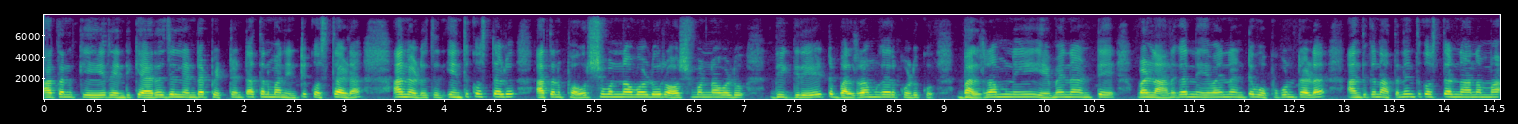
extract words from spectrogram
అతనికి రెండు క్యారేజీలు నిండా పెట్టంటే అతను మన ఇంటికి వస్తాడా? అని అడుగుతుంది. ఎందుకు వస్తాడు? అతను పౌరుషం ఉన్నవాడు రోషం ఉన్నవాడు. ది గ్రేట్ బలరాం గారి కొడుకు. బలరాంని ఏమైనా అంటే వాళ్ళ నాన్నగారిని ఏమైనా అంటే ఒప్పుకుంటాడా? అందుకని అతను ఎందుకు వస్తాడు నానమ్మ?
